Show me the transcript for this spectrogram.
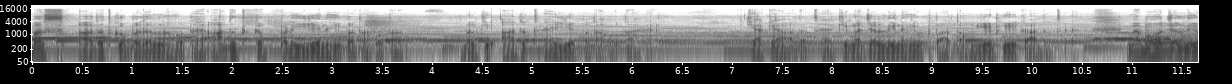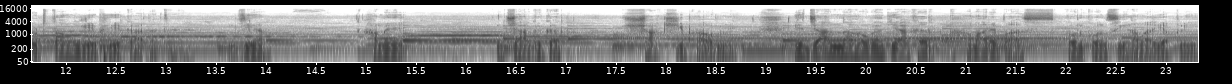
बस आदत को बदलना होता है। आदत कब पड़ी ये नहीं पता होता। बल्कि आदत है, ये पता होता है। क्या क्या आदत है कि मैं जल्दी नहीं उठ पाता हूँ, ये भी एक आदत है। मैं बहुत जल्दी उठता हूँ, ये भी एक आदत है। जी हाँ हमें जाग कर साक्षी भाव में, ये जानना होगा कि आखिर हमारे पास कौन कौन सी हमारी अपनी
